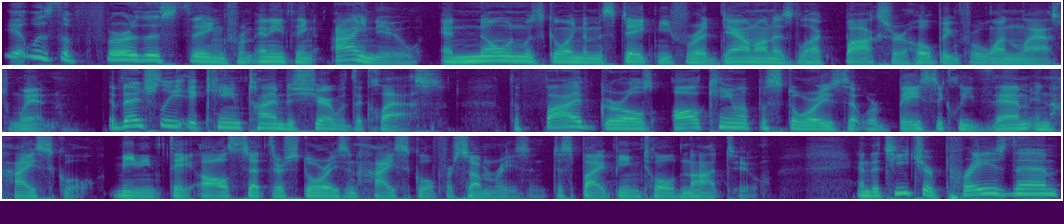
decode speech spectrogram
it was the furthest thing from anything I knew, and no one was going to mistake me for a down on his luck boxer hoping for one last win. Eventually, it came time to share with the class. The five girls all came up with stories that were basically them in high school, meaning they all set their stories in high school for some reason, despite being told not to. And the teacher praised them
